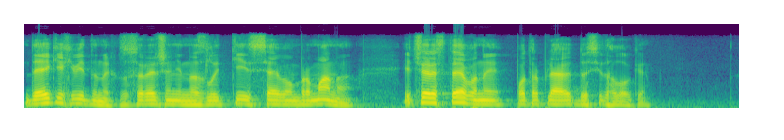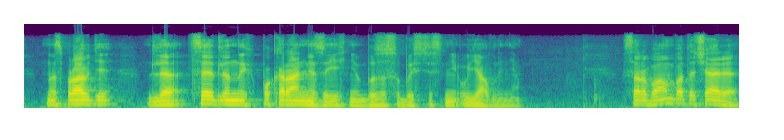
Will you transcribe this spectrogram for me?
деяких відданих зосереджені на злитті з сяйвом Брамана, і через те вони потрапляють до сідгалоки. Насправді, для, це для них покарання за їхні безособистісні уявлення. Сарабам Батачаря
